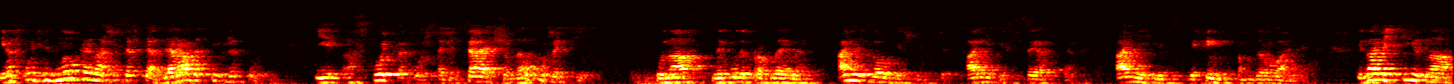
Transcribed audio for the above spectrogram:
І Господь відновлює наші серця для радості в життю. І Господь також обіцяє, що в новому житті у нас не буде проблеми ані з зовнішністю, ані із серцем, ані із якимось обдаруванням. І навіть ті з нас,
